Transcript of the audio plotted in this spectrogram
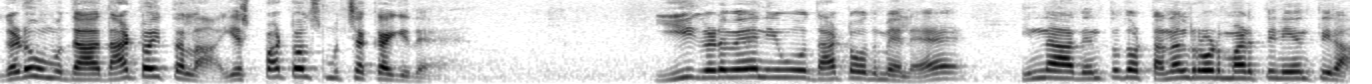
ಗಡುವು ದಾಟೋಯ್ತಲ್ಲ, ಎಷ್ಟು ಪಾಟೋಲ್ಸ್ ಮುಚ್ಚಕ್ಕಾಗಿದೆ? ಈ ಗಡುವೆ ನೀವು ದಾಟೋದ ಮೇಲೆ ಇನ್ನು ಅದೆಂಥದೋ ಟನಲ್ ರೋಡ್ ಮಾಡ್ತೀನಿ ಅಂತೀರಾ?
